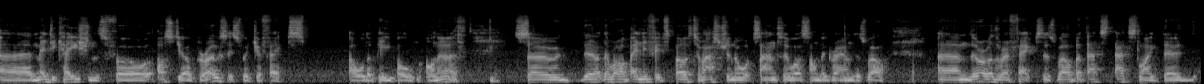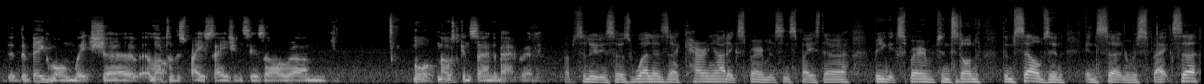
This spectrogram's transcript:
uh, medications for osteoporosis, which affects older people on Earth. So there, there, are benefits both to astronauts and to us on the ground as well. Um, there are other effects as well, but that's that's like the the, the big one, which uh, a lot of the space agencies are. Um, more, most concerned about, really. Absolutely. So, as well as uh, carrying out experiments in space, they're being experimented on themselves in, in certain respects. Uh,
